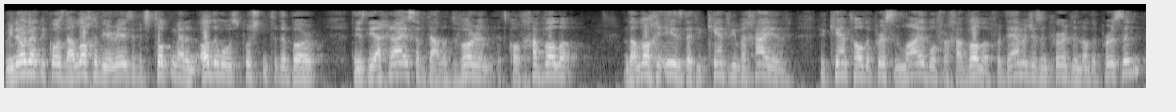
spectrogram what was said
We know that because the halacha there is, if it's talking about an Adam who was pushed into the bar, there's the achrayas of Dalad Dvorim, it's called Chavala. And the halacha is that you can't be Mechayiv, you can't hold a person liable for Chavala, for damages incurred to another person,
